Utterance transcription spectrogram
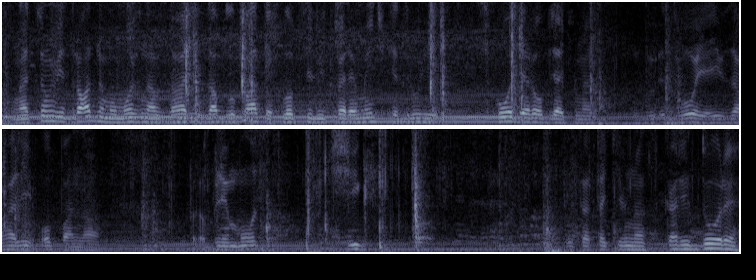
Так, на цьому відрадному можна взагалі заблукати. Хлопці люблять перемички, другі сходи роблять у нас двоє і взагалі опа-на. Проблемоз, чікс. Тут такі в нас коридори.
